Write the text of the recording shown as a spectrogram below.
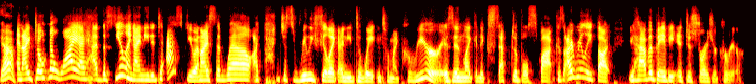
Yeah. And I don't know why I had the feeling I needed to ask you. And I said, Well, I just really feel like I need to wait until my career is in like an acceptable spot. Cause I really thought you have a baby, it destroys your career.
